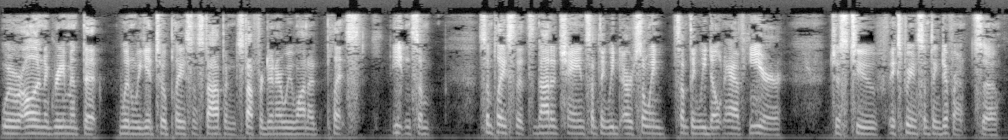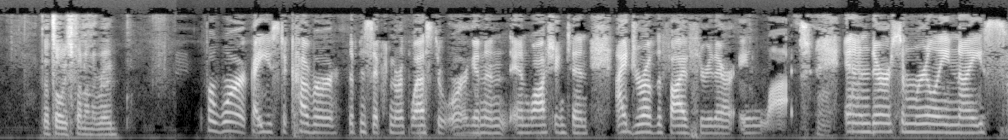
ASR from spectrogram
we were all in agreement that when we get to a place and stop and stop for dinner, we want to place eat in some some place that's not a chain, something we or something something we don't have here, just to experience something different. So that's always fun on the road. For work, I used to cover the Pacific Northwest through Oregon and, and Washington. I drove the five through there a lot. Hmm. And there are some really nice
